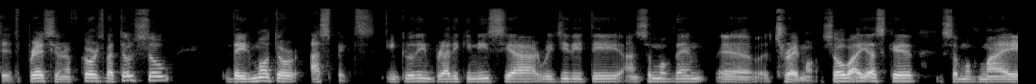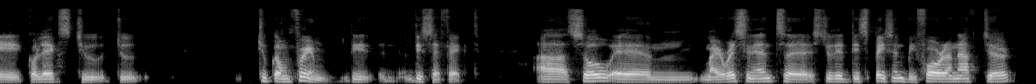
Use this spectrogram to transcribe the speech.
the depression, of course, but also their motor aspects, including bradykinesia, rigidity, and some of them uh, tremor. So I asked some of my colleagues to to to confirm the, this effect. Uh, so um, my resident uh, studied this patient before and after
